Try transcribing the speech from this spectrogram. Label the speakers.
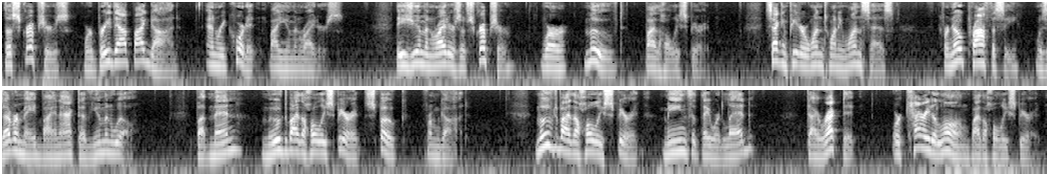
Speaker 1: the scriptures were breathed out by God and recorded by human writers. These human writers of scripture were moved by the Holy Spirit. 2 Peter 1:21 says, "For no prophecy was ever made by an act of human will, but men, moved by the Holy Spirit, spoke from God." Moved by the Holy Spirit means that they were led, directed, or carried along by the Holy Spirit.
